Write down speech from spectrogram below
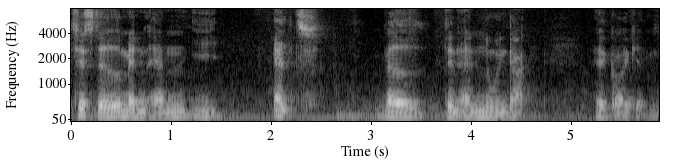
til stede med den anden i alt, hvad den anden nu engang øh, går igennem.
